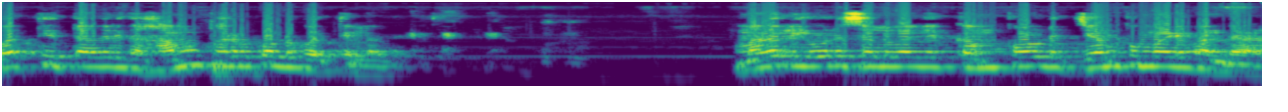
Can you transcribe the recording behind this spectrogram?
ಗೊತ್ತಿತ್ತಾದ್ರೆ ಇದು ಹಂಪ್ ಹರ್ಕೊಂಡು ಗೊತ್ತಿಲ್ಲ ಅದು. ಮೊದಲು ಇವನ ಸಲುವಾಗಿ ಕಂಪೌಂಡ್ ಜಂಪ್ ಮಾಡಿ ಬಂದಾಳ.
